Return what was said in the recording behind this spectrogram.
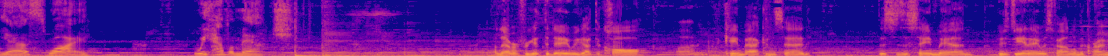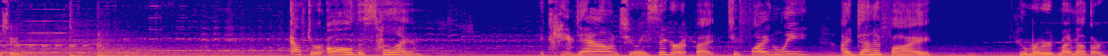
Yes, why? We have a match. I'll never forget the day we got the call. Um, came back and said, This is the same man whose DNA was found on the crime scene. After all this time, it came down to a cigarette butt to finally identify who murdered my mother.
